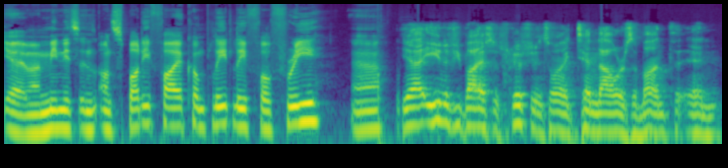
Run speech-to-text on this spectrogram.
Yeah, I mean, it's in, on Spotify completely for free. Uh, yeah, even if you buy a subscription, it's only like ten dollars a month, and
